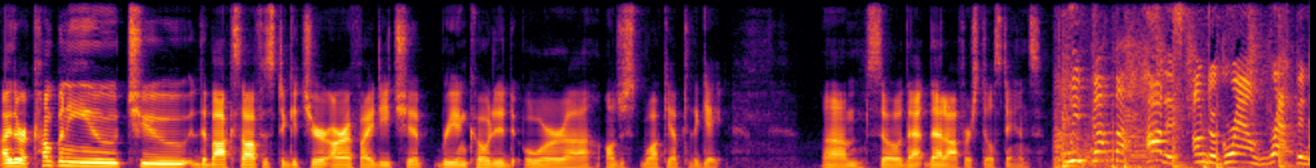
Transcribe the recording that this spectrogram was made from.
either accompany you to the box office to get your RFID chip re-encoded, or uh, I'll just walk you up to the gate. Um, so that that offer still stands. We've got the hottest underground rap and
